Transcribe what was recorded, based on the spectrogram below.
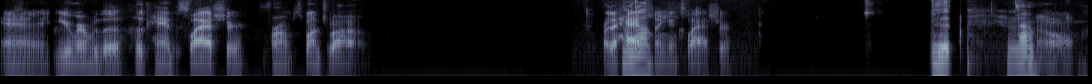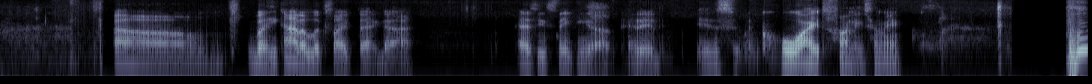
And you remember the hook handed slasher from SpongeBob? Or the half singing slasher? No. Oh. Um, but he kind of looks like that guy as he's sneaking up. And it is quite funny to me.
